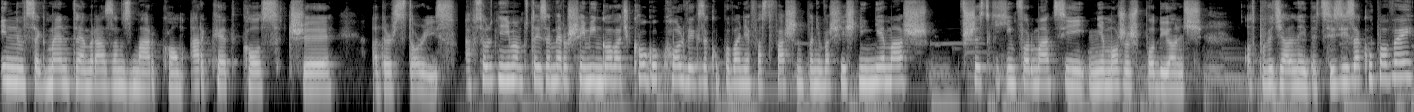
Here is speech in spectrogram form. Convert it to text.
innym segmentem razem z marką Arket, Kos czy Other Stories. Absolutnie nie mam tutaj zamiaru shamingować kogokolwiek za kupowanie fast fashion, ponieważ jeśli nie masz wszystkich informacji, nie możesz podjąć odpowiedzialnej decyzji zakupowej.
